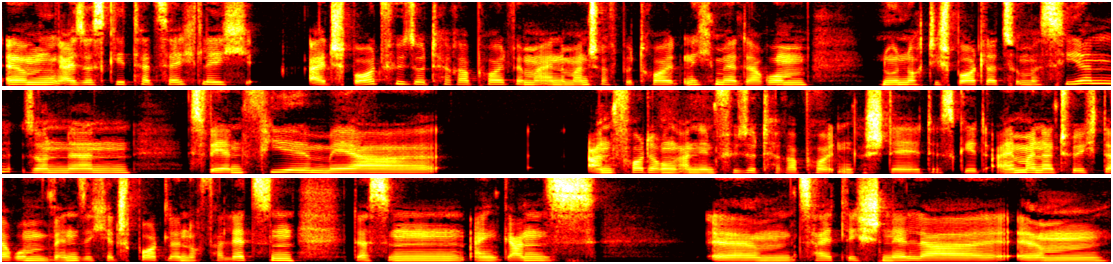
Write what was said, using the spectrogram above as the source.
Ähm, also es geht tatsächlich als Sportphysiotherapeut, wenn man eine Mannschaft betreut, nicht mehr darum, nur noch die Sportler zu massieren, sondern es werden viel mehr Anforderungen an den Physiotherapeuten gestellt. Es geht einmal natürlich darum, wenn sich jetzt Sportler noch verletzen, dass ein, ein ganz ähm, zeitlich schneller ähm,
